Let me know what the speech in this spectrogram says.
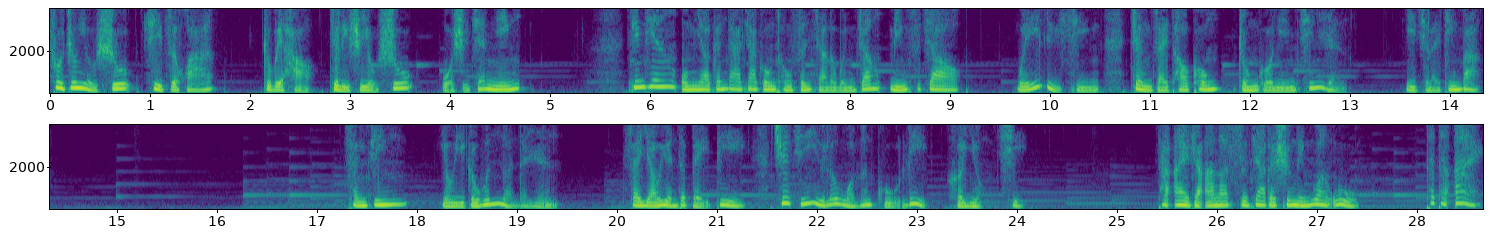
腹中有书气自华。各位好，这里是有书，我是佳宁。今天我们要跟大家共同分享的文章名字叫《伪旅行正在掏空中国年轻人》，一起来听吧。曾经有一个温暖的人，在遥远的北地，却给予了我们鼓励和勇气。他爱着阿拉斯加的生灵万物，他的爱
